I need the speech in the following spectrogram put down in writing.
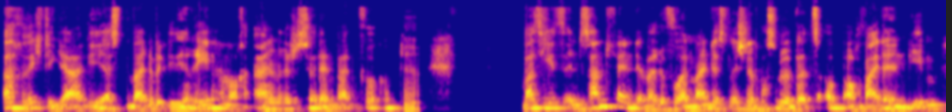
Ach, richtig, ja. Die ersten beiden, über die wir reden, haben auch einen Regisseur, der in beiden vorkommt. Ja. Was ich jetzt interessant fände, weil du vorhin meintest, Mission Impossible wird es auch weiterhin geben,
